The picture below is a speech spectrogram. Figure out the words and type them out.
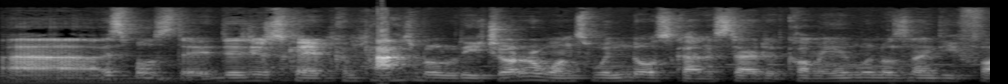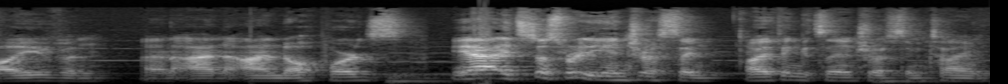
uh, I suppose they, they just became compatible with each other once Windows kind of started coming in, Windows 95 and, and, and, and upwards. Yeah, it's just really interesting. I think it's an interesting time.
